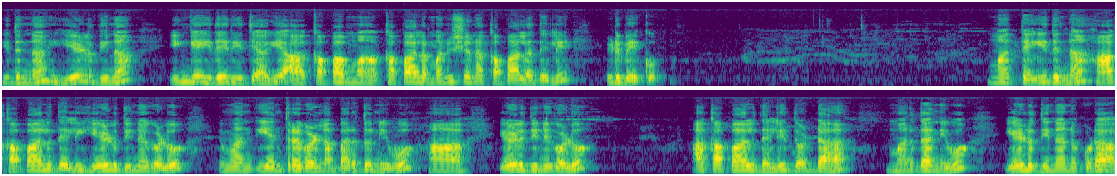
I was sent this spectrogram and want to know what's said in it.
ಇದನ್ನು ಏಳು ದಿನ ಹಿಂಗೆ ಇದೇ ರೀತಿಯಾಗಿ ಆ ಕಪ ಮ, ಕಪಾಲ, ಮನುಷ್ಯನ ಕಪಾಲದಲ್ಲಿ ಇಡಬೇಕು. ಮತ್ತು ಇದನ್ನು ಆ ಕಪಾಲದಲ್ಲಿ ಏಳು ದಿನಗಳು ಯಂತ್ರಗಳನ್ನ ಬರೆದು ನೀವು ಆ ಏಳು ದಿನಗಳು ಆ ಕಪಾಲದಲ್ಲಿ ದೊಡ್ಡ ಮರದ ನೀವು ಏಳು ದಿನನೂ ಕೂಡ ಆ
